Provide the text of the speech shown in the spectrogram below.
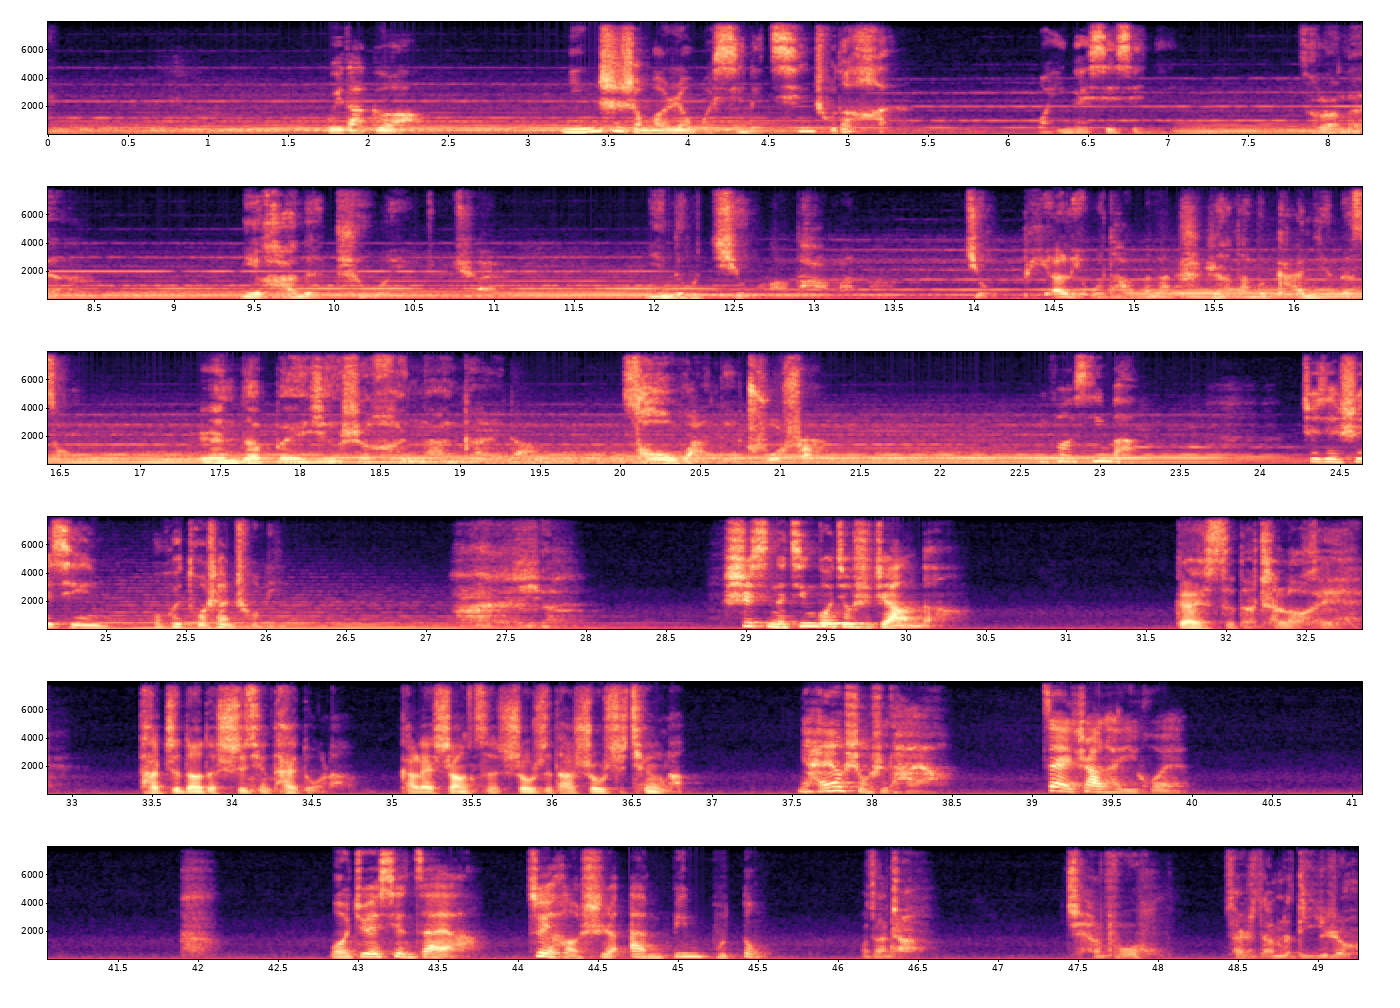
魏大哥，您是什么人，我心里清楚的很。我应该谢谢您。紫兰妹子，你还得听我一句劝：您都救了他们了，就别留他们了，让他们赶紧的走。人的本性是很难改的，早晚得出事儿。你放心吧，这件事情我会妥善处理。哎呀，事情的经过就是这样的。该死的陈老黑，他知道的事情太多了。看来上次收拾他收拾轻了。你还要收拾他呀？再炸他一回？我觉得现在啊，最好是按兵不动。我赞成。潜伏才是咱们的第一任务。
